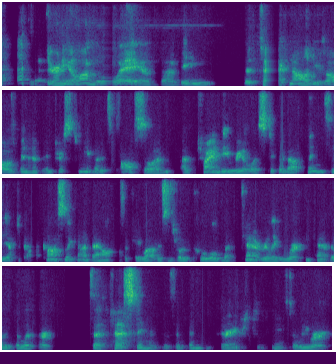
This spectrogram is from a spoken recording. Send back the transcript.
journey along the way of uh, being the technology has always been of interest to me, but it's also I'm, I'm trying to be realistic about things. So you have to constantly kind of balance. Okay, wow, this is really cool, but can it really work and can it really deliver? So that testing has been very interesting to me. So we were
